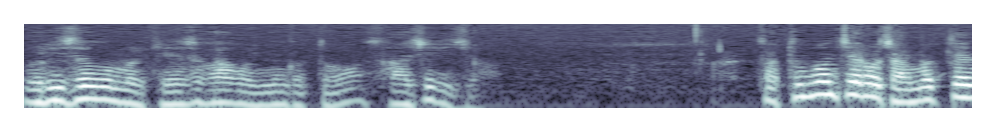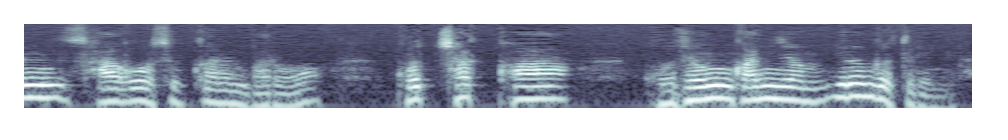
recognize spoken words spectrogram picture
어리석음을 계속하고 있는 것도 사실이죠. 자, 두 번째로 잘못된 사고 습관은 바로 고착화, 고정관념 이런 것들입니다.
